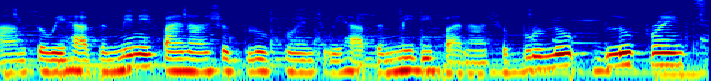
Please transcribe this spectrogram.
Um, so we have the mini financial blueprint, we have the midi financial blueprint,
